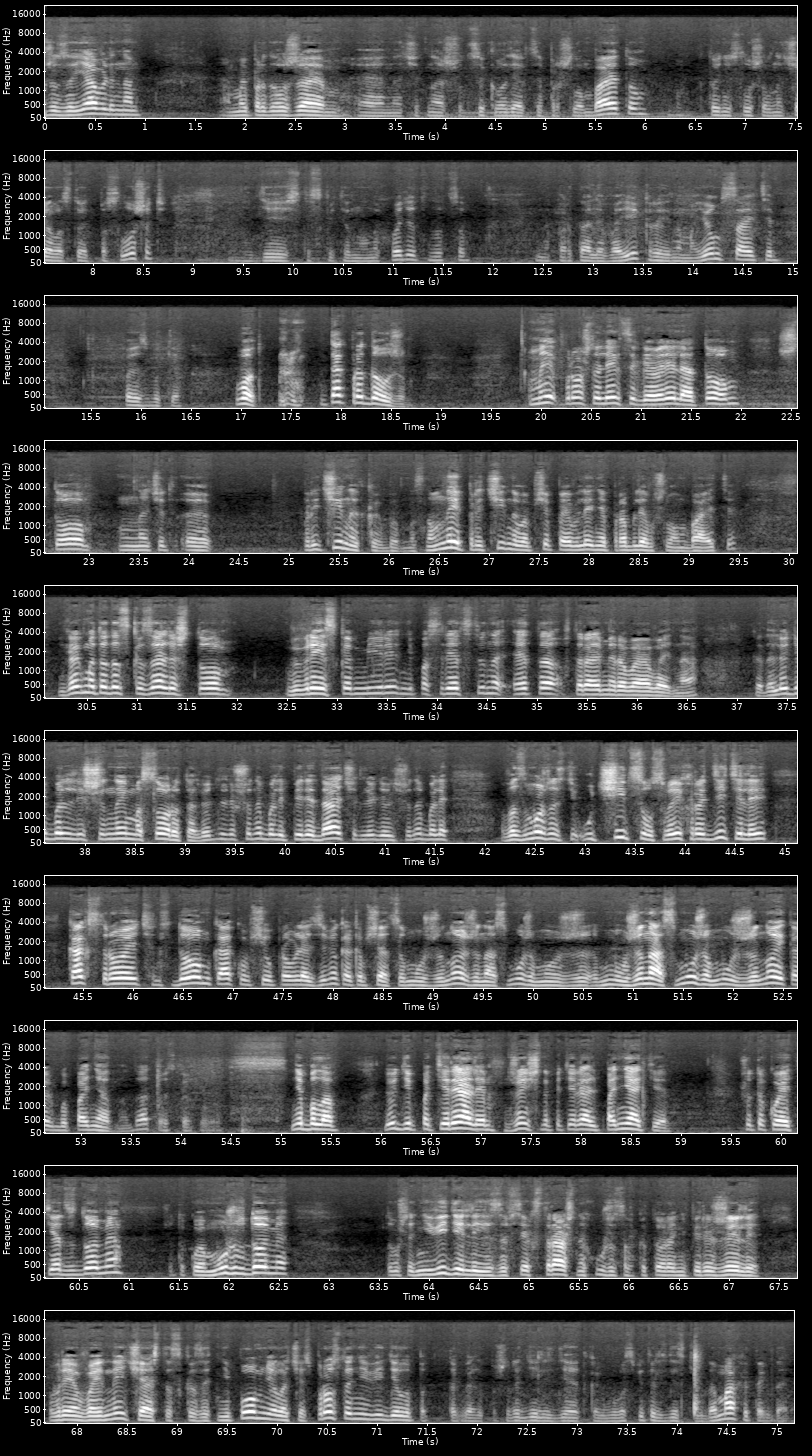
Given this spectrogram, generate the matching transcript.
уже заявлено, мы продолжаем э, значит, нашу цикл лекций про Шломбайту. Кто не слушал начало, стоит послушать. Надеюсь, так сказать, оно находится на портале Ваикра и на моем сайте в Фейсбуке. Вот, так продолжим. Мы в прошлой лекции говорили о том, что значит, э, причины, как бы, основные причины вообще появления проблем в Шломбайте. И как мы тогда сказали, что в еврейском мире непосредственно это Вторая мировая война, когда люди были лишены массорота, люди лишены были передачи, люди лишены были возможности учиться у своих родителей, как строить дом, как вообще управлять землей, как общаться муж с женой, жена с мужем, муж, ну, жена с мужем, муж с женой, как бы понятно, да, то есть как бы не было, люди потеряли, женщины потеряли понятие, что такое отец в доме, что такое муж в доме, потому что не видели из-за всех страшных ужасов, которые они пережили во время войны, часть, так сказать, не помнила, часть просто не видела, и так далее, потому что родились, как бы воспитывались в детских домах и так далее.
